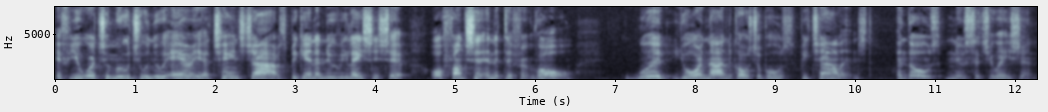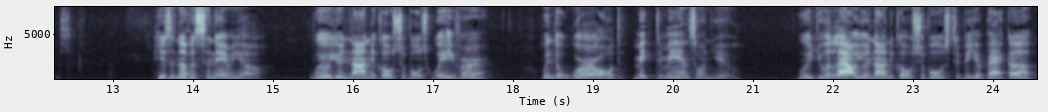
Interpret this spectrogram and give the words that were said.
If you were to move to a new area, change jobs, begin a new relationship, or function in a different role, would your non negotiables be challenged in those new situations? Here's another scenario Will your non negotiables waver when the world make demands on you? Will you allow your non negotiables to be your backup?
